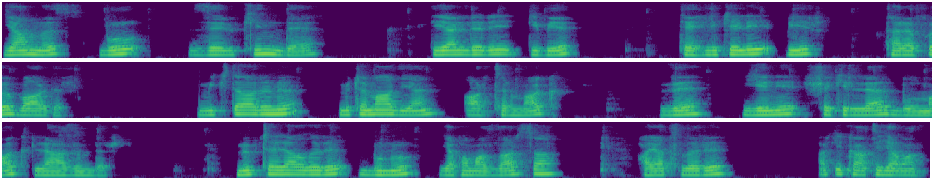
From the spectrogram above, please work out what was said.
Yalnız bu zevkin de diğerleri gibi tehlikeli bir tarafı vardır. Miktarını mütemadiyen artırmak ve yeni şekiller bulmak lazımdır. Müptelaları bunu yapamazlarsa hayatları hakikati yaman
